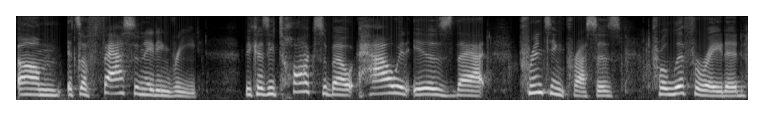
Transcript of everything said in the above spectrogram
Um, it's a fascinating read because he talks about how it is that printing presses proliferated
